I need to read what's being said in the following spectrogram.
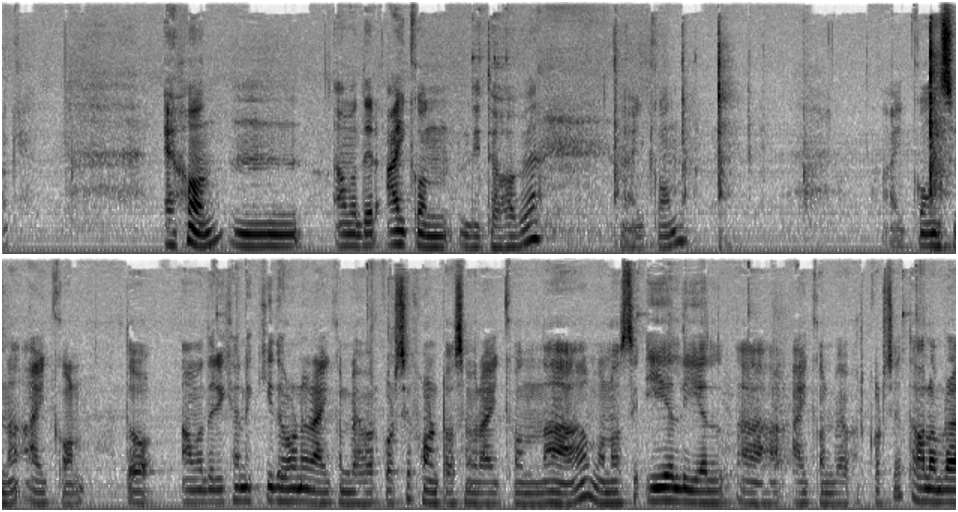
ওকে এখন আমাদের আইকন দিতে হবে। আইকন আইকনস না আইকন তো আমাদের এখানে কি ধরনের আইকন ব্যবহার করছে? ফ্রন্ট হাউসের আইকন না, মনে হচ্ছে ইএল ইএল আইকন ব্যবহার করছে। তাহলে আমরা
